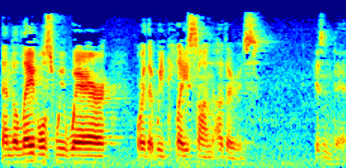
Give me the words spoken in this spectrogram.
than the labels we wear or that we place on others, isn't it?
